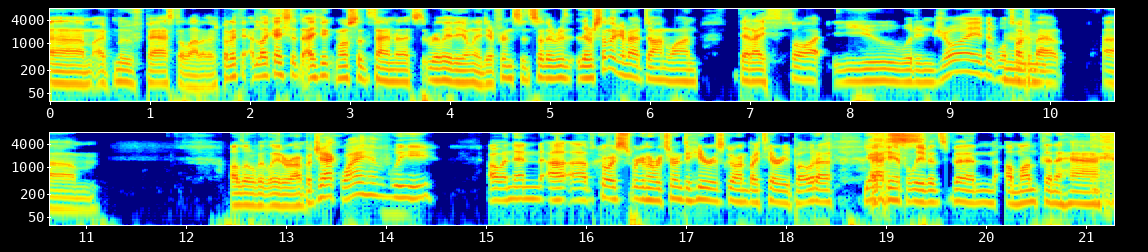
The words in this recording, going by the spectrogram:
um, I've moved past a lot of those, but I th- like I said, I think most of the time that's really the only difference. And so there was there was something about Don Juan that I thought you would enjoy that we'll talk Mhm. about um, a little bit later on. But Jack, why have we? Oh, and then uh, of course we're going to return to "Here Is Gone" by Terri Botta. I can't believe it's been a month and a half.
